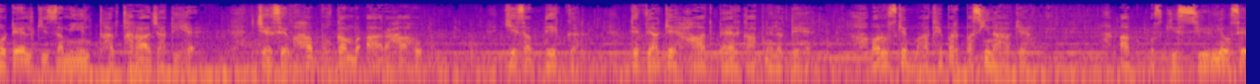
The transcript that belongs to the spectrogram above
होटल की ज़मीन थरथरा जाती है, जैसे वहाँ भूकंप आ रहा हो। ये सब देखकर दिव्या के हाथ पैर कांपने लगते हैं और उसके माथे पर पसीना आ गया। अब उसकी सीढ़ियों से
